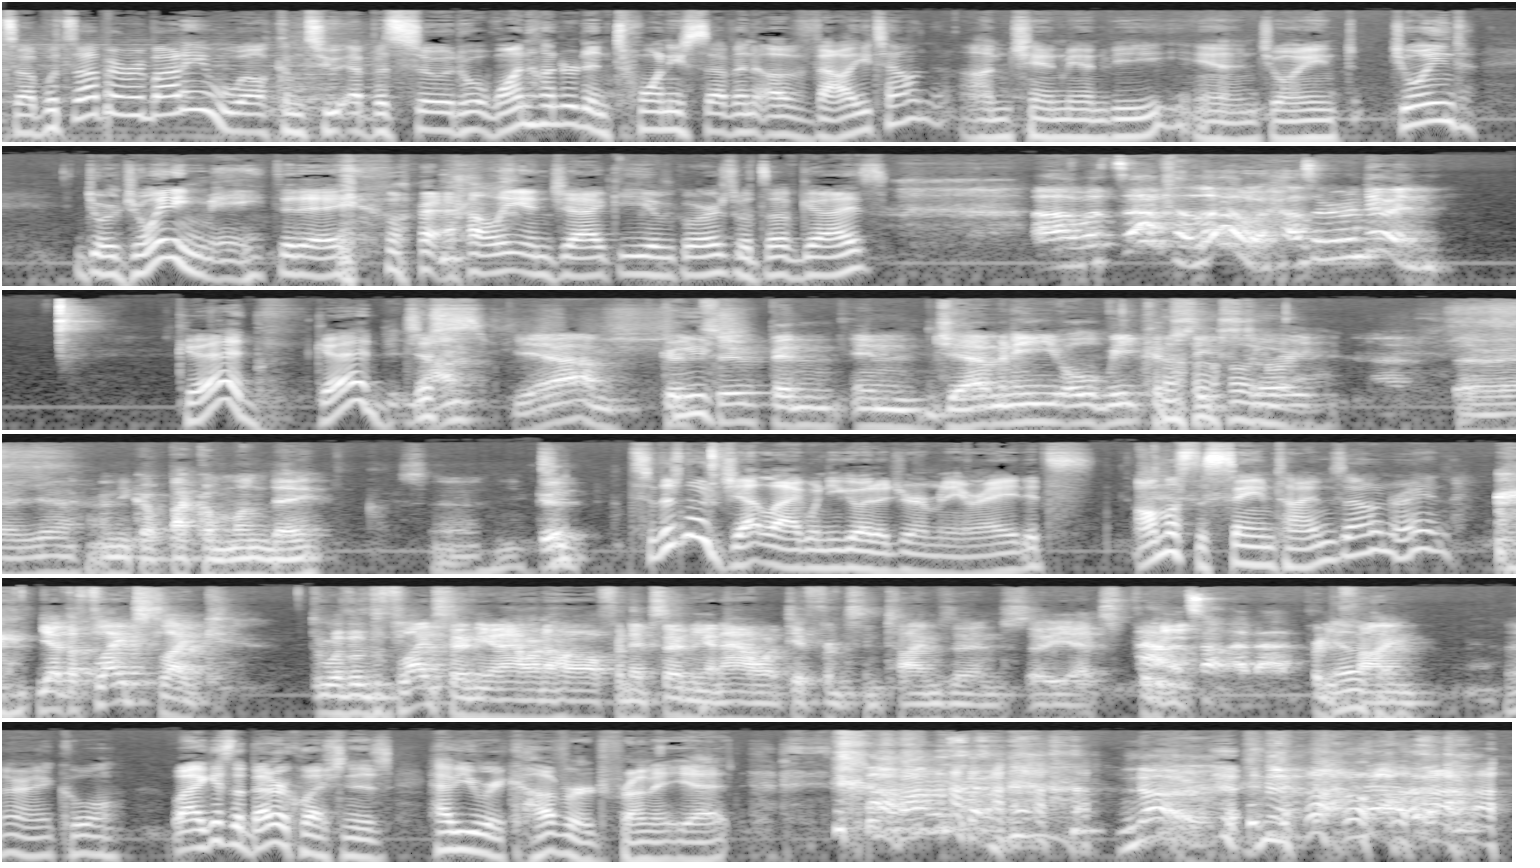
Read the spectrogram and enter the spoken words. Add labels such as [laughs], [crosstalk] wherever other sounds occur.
What's up? What's up, everybody? Welcome to episode 127 of Valuetown. I'm Chanman V, and joined joined you're joining me today [laughs] are Ali and Jackie, of course. What's up, guys? Uh, what's up? Hello. How's everyone doing? Good, good. Just I'm, yeah, I'm good huge... too. Been in Germany all week at Seat [laughs] oh, Story. Yeah. Uh, so uh, yeah, only got back on Monday. So good. So, so there's no jet lag when you go to Germany, right? It's almost the same time zone, right? yeah, the flight's like well, the flight's only an hour and a half, and it's only an hour difference in time zone. So yeah, it's pretty. Oh, it's not that bad. Pretty okay. fine. All right, cool. Well, I guess the better question is, have you recovered from it yet? [laughs] no. [laughs] [laughs] no.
